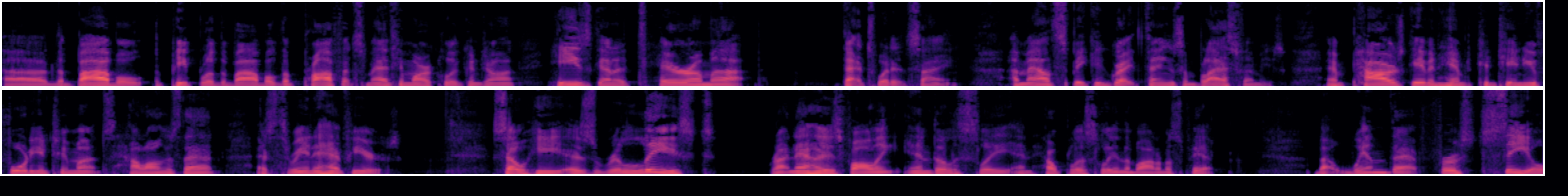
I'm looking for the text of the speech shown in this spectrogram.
uh, the Bible, the people of the Bible, the prophets, Matthew, Mark, Luke, and John, he's going to tear them up. That's what it's saying. A mouth speaking great things and blasphemies, and powers given him to continue 40 and two months. How long is that? That's three and a half years. So he is released. Right now, he is falling endlessly and helplessly in the bottomless pit. But when that first seal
